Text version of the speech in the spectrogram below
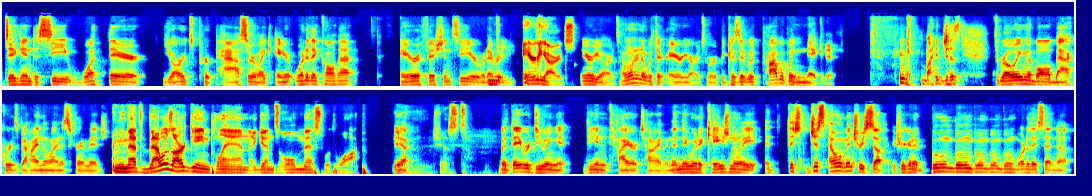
dig in to see what their yards per pass or like air, what do they call that? Air efficiency or whatever air yards. air yards. I want to know what their air yards were because it was probably negative by just throwing the ball backwards behind the line of scrimmage. I mean, that's that was our game plan against Ole Miss with WAP. Yeah. Just but they were doing it the entire time. And then they would occasionally, this just elementary stuff. If you're going to boom, boom, boom, boom, boom, what are they setting up?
